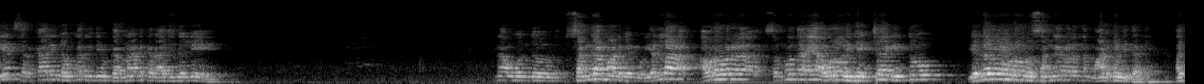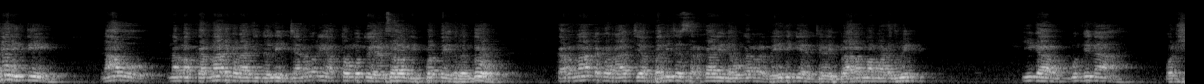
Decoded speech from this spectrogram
ಏನು ಸರ್ಕಾರಿ ನೌಕರರಿದ್ದೀವಿ ಕರ್ನಾಟಕ ರಾಜ್ಯದಲ್ಲಿ ಒಂದು ಸಂಘ ಮಾಡಬೇಕು. ಎಲ್ಲ ಅವರವರ ಸಮುದಾಯ ಅವರವರಿಗೆ ಹೆಚ್ಚಾಗಿದ್ದು ಎಲ್ಲರೂ ಅವರವರ ಸಂಘಗಳನ್ನ ಮಾಡ್ಕೊಂಡಿದ್ದಾರೆ. ಅದೇ ರೀತಿ ನಾವು ನಮ್ಮ ಕರ್ನಾಟಕ ರಾಜ್ಯದಲ್ಲಿ ಜನವರಿ ಹತ್ತೊಂಬತ್ತು, ಎರಡ್ ಸಾವಿರದ ಇಪ್ಪತ್ತೈದರಂದು ಕರ್ನಾಟಕ ರಾಜ್ಯ ಬಲಿಜ ಸರ್ಕಾರಿ ನೌಕರರ ವೇದಿಕೆ ಅಂತೇಳಿ ಪ್ರಾರಂಭ ಮಾಡಿದ್ವಿ. ಈಗ ಮುಂದಿನ ವರ್ಷ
